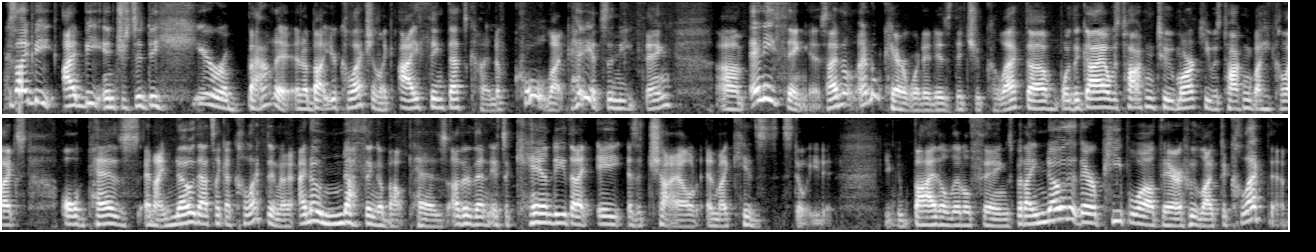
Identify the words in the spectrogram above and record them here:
because I'd be I'd be interested to hear about it and about your collection. Like I think that's kind of cool. Like, hey, it's a neat thing. Um, anything is. I don't I don't care what it is that you collect. Uh, well, the guy I was talking to, Mark, he was talking about he collects old Pez, and I know that's like a collecting. I know nothing about Pez other than it's a candy that I ate as a child, and my kids still eat it. You can buy the little things, but I know that there are people out there who like to collect them.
